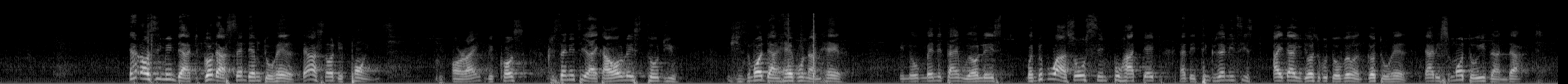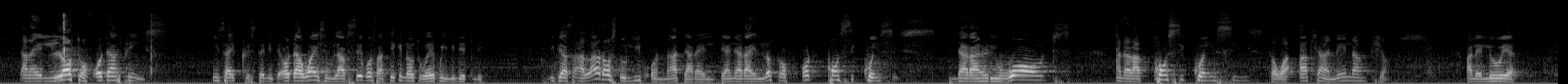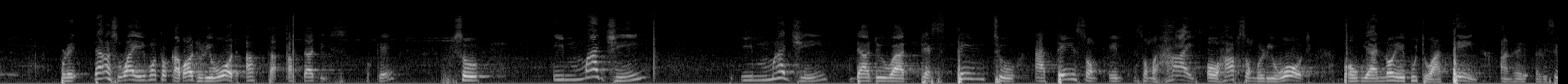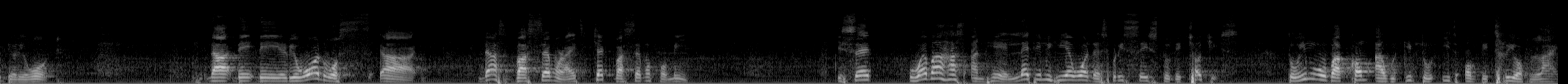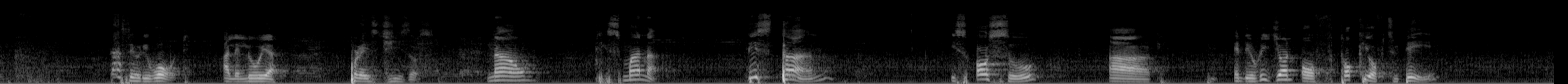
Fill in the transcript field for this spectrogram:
that doesn't mean that God has sent them to hell. That's not the point. All right? Because Christianity, like I always told you, is more than heaven and hell. You know, many times we always, when people are so simple hearted that they think Christianity is either you just go to heaven and go to hell, there is more to it than that. There are a lot of other things inside Christianity. Otherwise, He will have saved us and taken us to heaven immediately. If He has allowed us to live on earth, there are, there are a lot of consequences. There are rewards and there are consequences to our action and inactions. Hallelujah. Pray. That's why he even talk about reward after after this. Okay? So imagine imagine that we are destined to attain some some height or have some reward, but we are not able to attain and re- receive the reward. Now, the, the reward was, uh, that's verse 7, right? Check verse 7 for me. He said, Whoever has an ear, let him hear what the Spirit says to the churches. To him overcome, I will give to eat of the tree of life. That's a reward. Hallelujah. Praise Jesus. Now, this Smyrna, this town is also uh, in the region of Turkey of today,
